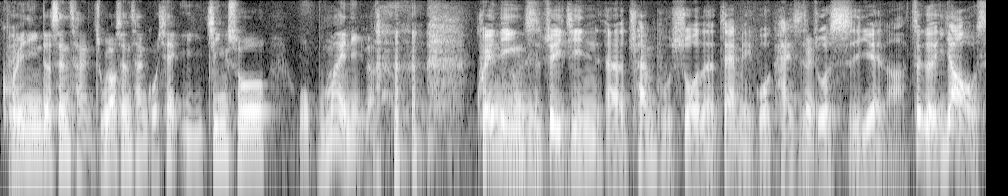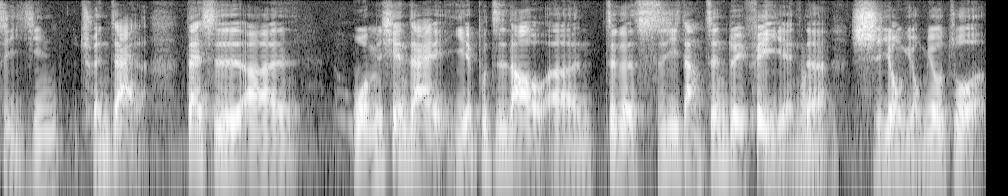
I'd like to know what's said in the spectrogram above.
奎宁的生产主要生产国现在已经说我不卖你了。奎宁是最近呃川普说的，在美国开始做实验啊，这个药是已经存在了，但是呃我们现在也不知道呃这个实际上针对肺炎的使用有没有做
